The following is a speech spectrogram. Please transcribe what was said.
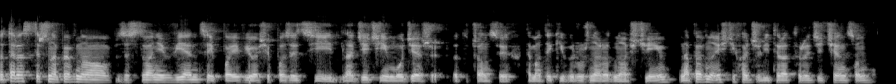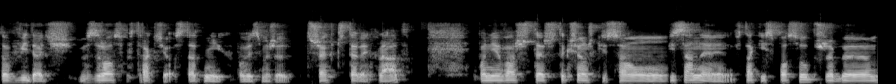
No teraz też na pewno zdecydowanie więcej pojawiło się pozycji dla dzieci i młodzieży dotyczących tematyki różnorodności. Na pewno jeśli chodzi o literaturę dziecięcą, to widać wzrost w trakcie ostatnich powiedzmy, że 3-4 lat, ponieważ też te książki są pisane w taki sposób, żeby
